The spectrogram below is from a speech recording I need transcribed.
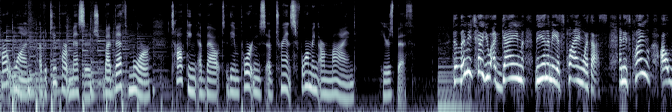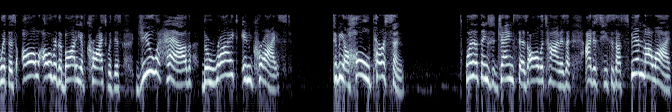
part one of a two part message by Beth Moore talking about the importance of transforming our mind. Here's Beth that let me tell you a game the enemy is playing with us. And he's playing uh, with us all over the body of Christ with this. You have the right in Christ to be a whole person. One of the things that James says all the time is, that I just, he says, I spend my life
